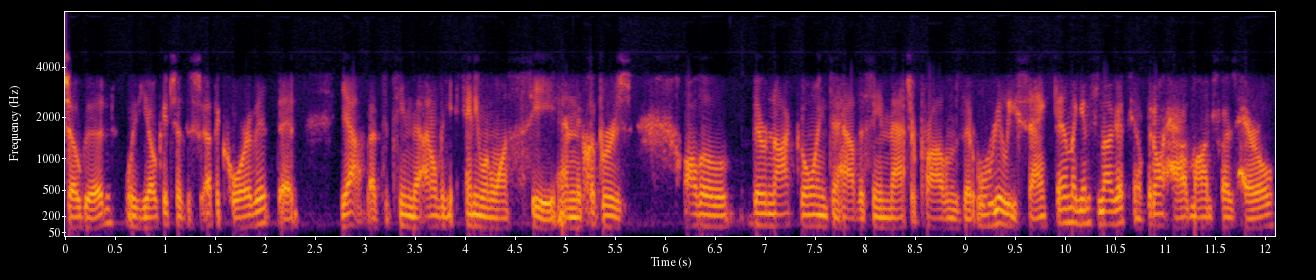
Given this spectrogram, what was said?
so good with Jokic at the, at the core of it that, yeah, that's a team that I don't think anyone wants to see. And the Clippers, although they're not going to have the same matchup problems that really sank them against the Nuggets, you know, they don't have Montrezl Harrell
